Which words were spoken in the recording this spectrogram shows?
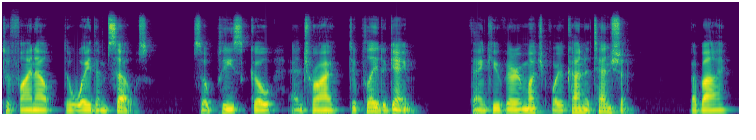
to find out the way themselves. So please go and try to play the game. Thank you very much for your kind attention. Bye bye.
